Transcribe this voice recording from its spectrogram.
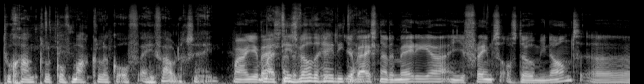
toegankelijk of makkelijk of eenvoudig zijn. Maar, je maar het is de, wel de realiteit. Je wijst naar de media en je frames als dominant. Uh,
